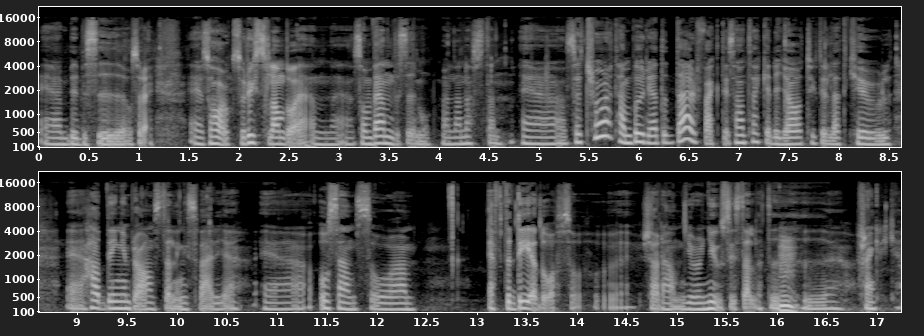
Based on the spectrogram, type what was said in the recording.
eh, BBC och sådär. Eh, så har också Ryssland då en som vänder sig mot Mellanöstern. så jag tror att han började där faktiskt. Han tackade ja, tyckte det lät kul, hade ingen bra anställning i Sverige och sen så efter det då så körde han Euronews istället i, mm. i Frankrike.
